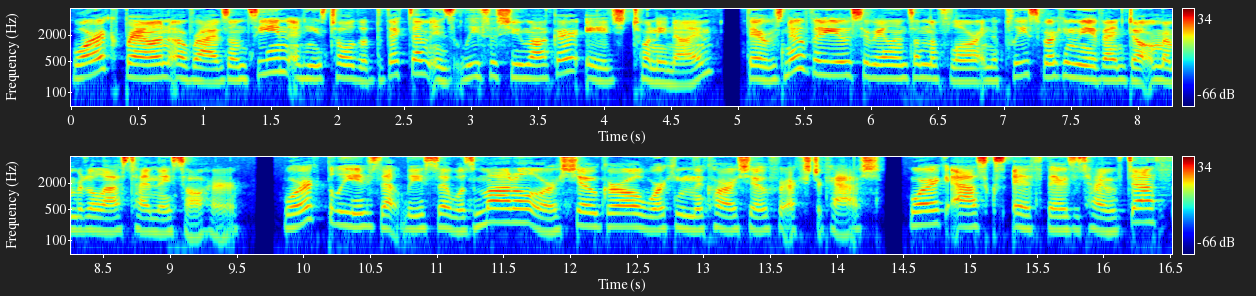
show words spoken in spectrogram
Warrick Brown arrives on scene and he's told that the victim is Lisa Schumacher, aged 29. There was no video surveillance on the floor, and the police working the event don't remember the last time they saw her. Warrick believes that Lisa was a model or a showgirl working the car show for extra cash. Warrick asks if there's a time of death,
